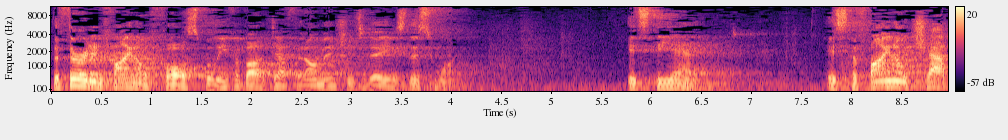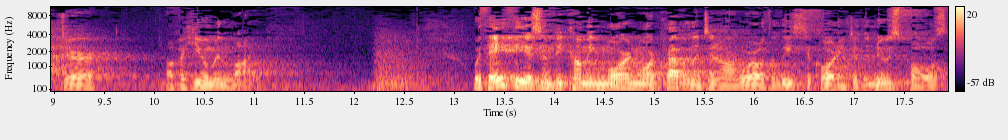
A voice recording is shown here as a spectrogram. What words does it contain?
The third and final false belief about death that I'll mention today is this one it's the end. It's the final chapter of a human life. With atheism becoming more and more prevalent in our world, at least according to the news polls,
